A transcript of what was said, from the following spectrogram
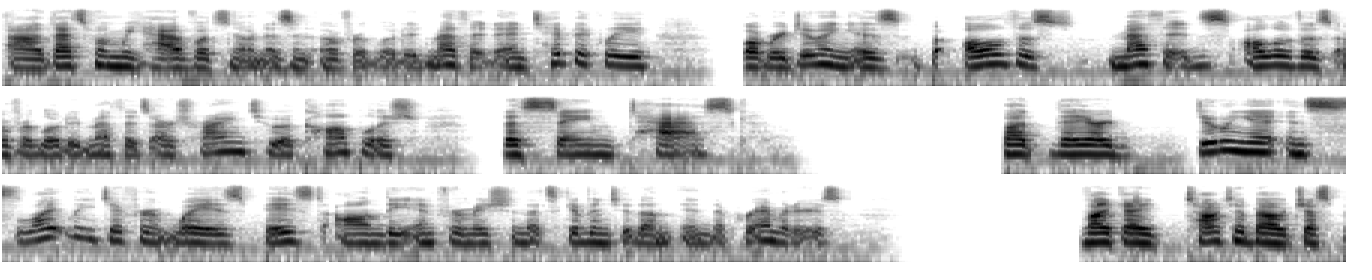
uh, that's when we have what's known as an overloaded method. And typically what we're doing is all of those methods, all of those overloaded methods are trying to accomplish the same task, but they are doing it in slightly different ways based on the information that's given to them in the parameters. Like I talked about just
